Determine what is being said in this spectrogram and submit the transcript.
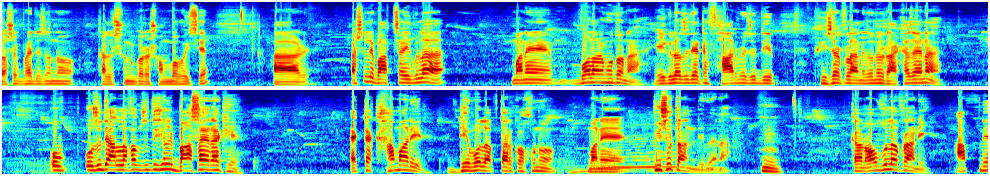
দর্শক ভাইদের জন্য কালেকশন করা সম্ভব হয়েছে। আর আসলে বাচ্চা এগুলা মানে বলার মতো না। এগুলো যদি একটা ফার্মে যদি ফিউচার প্ল্যানের জন্য রাখা যায় না ও ও যদি আল্লাহাক যদি খালি বাসায় রাখে একটা খামারের ডেভেলপ তার কখনো মানে পিছু টান দিবে না। হুম। কারণ অবলা প্রাণী আপনি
